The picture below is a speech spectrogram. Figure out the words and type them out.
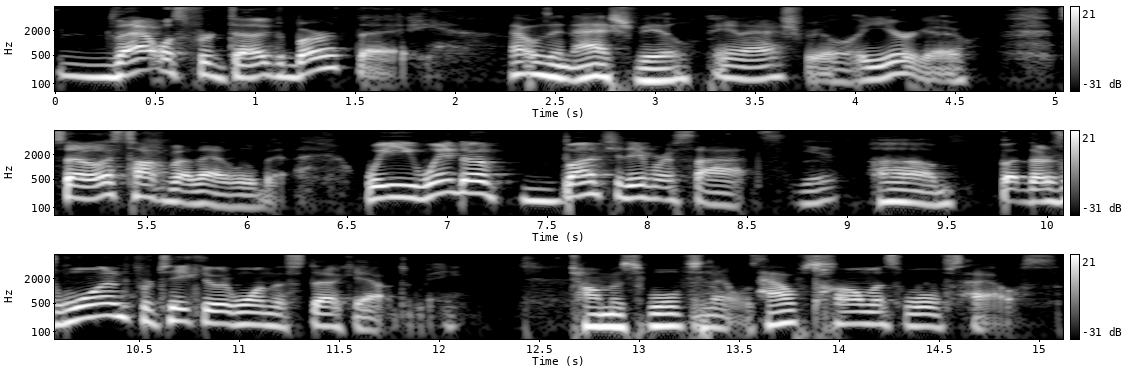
that was for Doug's birthday That was in Asheville. in Asheville a year ago. So let's talk about that a little bit. We went to a bunch of different sites, Yeah. um, but there's one particular one that stuck out to me. Thomas Wolfe's And that was house. Thomas Wolfe's house.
